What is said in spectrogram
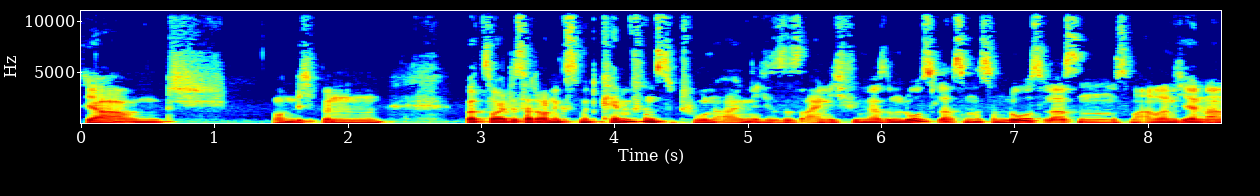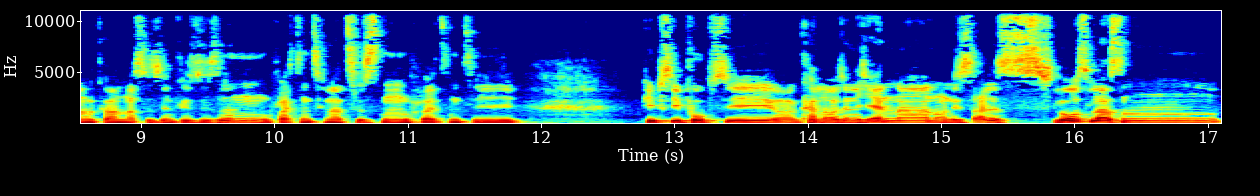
ja, und, und ich bin überzeugt, es hat auch nichts mit Kämpfen zu tun eigentlich. Es ist eigentlich vielmehr so ein Loslassen. Es ist ein Loslassen, dass man andere nicht ändern kann, dass sie sind, wie sie sind. Vielleicht sind sie Narzissten, vielleicht sind sie Pipsi Pupsi, kann Leute nicht ändern und ist alles loslassen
